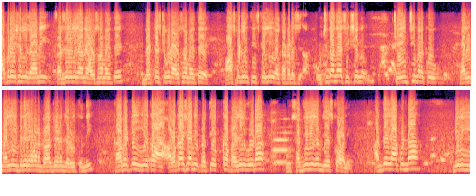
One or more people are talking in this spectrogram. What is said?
ఆపరేషన్లు కానీ సర్జరీలు కానీ అవసరమైతే బ్లడ్ టెస్ట్లు కూడా అవసరమైతే హాస్పిటల్కి తీసుకెళ్ళి వాళ్ళకి అక్కడ ఉచితంగా శిక్షణ చేయించి మనకు వాళ్ళని మళ్ళీ ఇంటి దగ్గర మనం డ్రాప్ చేయడం జరుగుతుంది. కాబట్టి ఈ యొక్క అవకాశాన్ని ప్రతి ఒక్క ప్రజలు కూడా సద్వినియోగం చేసుకోవాలి. అంతేకాకుండా మీరు ఈ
